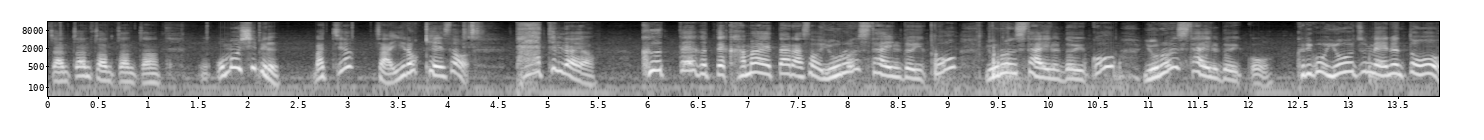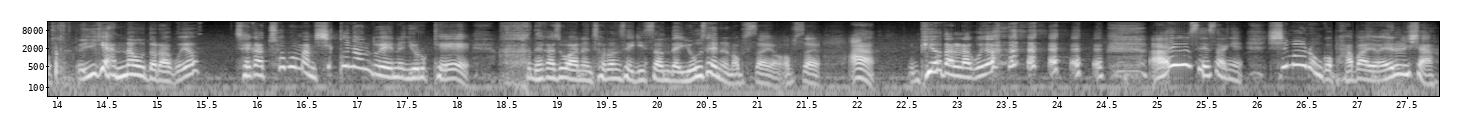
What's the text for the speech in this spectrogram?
짠짠짠짠짠. 어머 11 맞지요? 자 이렇게 해서 다 틀려요. 그때 그때 가마에 따라서 요런 스타일도 있고 요런 스타일도 있고 요런 스타일도 있고 그리고 요즘에는 또 이게 안 나오더라고요. 제가 초보맘 19년도에는 요렇게 아, 내가 좋아하는 저런 색이 있었는데 요새는 없어요. 없어요. 아 비워달라고요? 아유 세상에 심어놓은 거 봐봐요. 엘리샤.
